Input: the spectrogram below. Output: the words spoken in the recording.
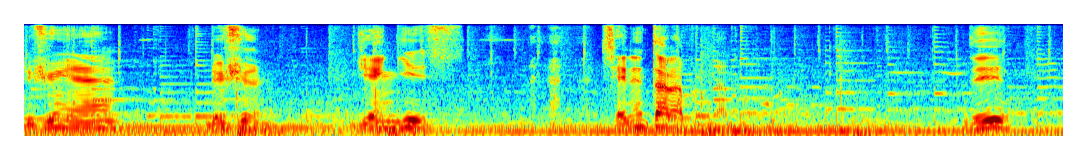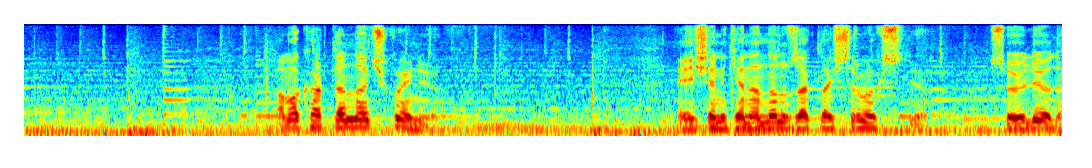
Düşün ya, düşün. Cengiz, senin tarafında mı? Değil. Ama kartlarını açık oynuyor. Eyşan'ı Kenan'dan uzaklaştırmak istiyor. Söylüyor da.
